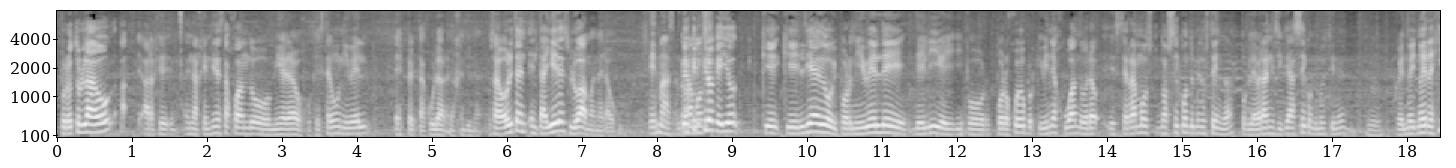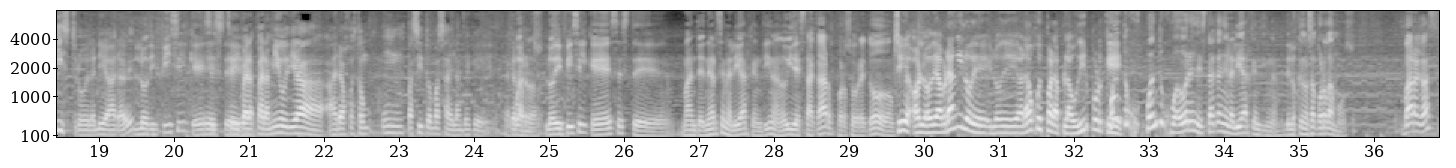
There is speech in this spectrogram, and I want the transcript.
Por otro lado, Arge- en Argentina está jugando Miguel Araujo, que está en un nivel espectacular en Argentina. O sea, ahorita en, en talleres lo aman Araujo. Es más, Creo, que, Ramos- creo que yo que, que el día de hoy, por nivel de, de liga y, y por, por juego, porque viene jugando, Ara- este Ramos no sé cuántos minutos tenga, porque la verdad ni siquiera sé cuántos minutos tiene, porque no hay, no hay registro de la liga árabe. Lo difícil que es Este, este. para, para mí hoy día Araujo está un, un pasito más adelante que, De que acuerdo. Ramos. Lo difícil que es este mantenerse en la Liga Argentina, ¿no? Y destacar por sobre todo. Sí, lo de Abraham y lo de, lo de Araujo es para aplaudir porque... ¿Cuántos, cuántos jugadores destacan en la Liga Argentina? De los que nos acordamos. Vargas,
